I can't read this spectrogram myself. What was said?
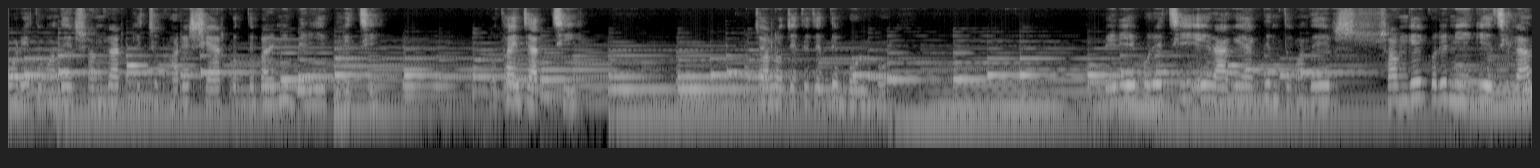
পরে তোমাদের সঙ্গে আর কিছু ঘরে শেয়ার করতে পারিনি, বেরিয়ে পড়েছি। কোথায় যাচ্ছি? চলো যেতে যেতে বলব। বেরিয়ে পড়েছি, এর আগে একদিন তোমাদের সঙ্গে করে নিয়ে গিয়েছিলাম।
